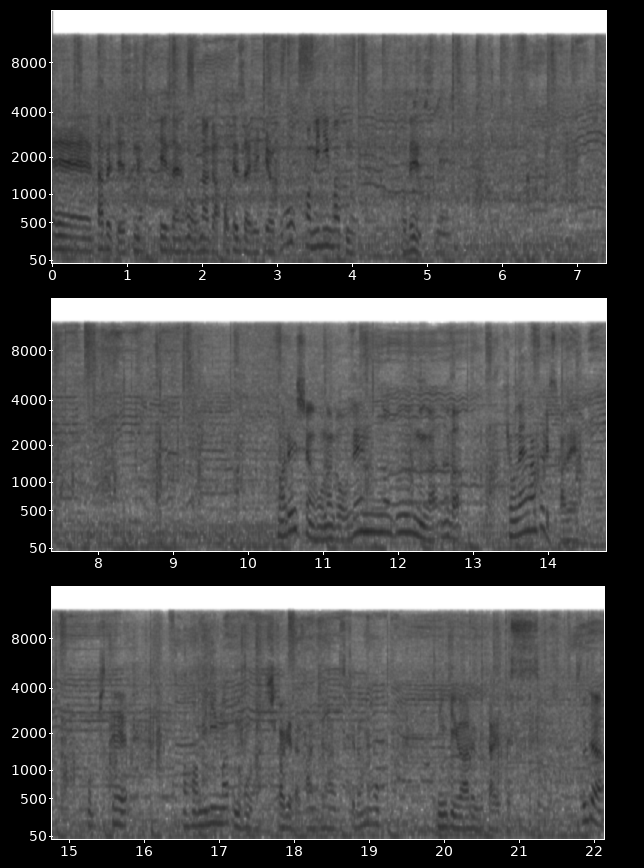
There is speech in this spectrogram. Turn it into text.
えー食べてですね、経済の方なんかお手伝いできると、おファミリーマートのおでんですね。マレーシアの方なんかおでんのブームがなんか去年あたりですかね。起きてまあファミリーマートの方が仕掛けた感じなんですけども人気があるみたいです。それでは、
